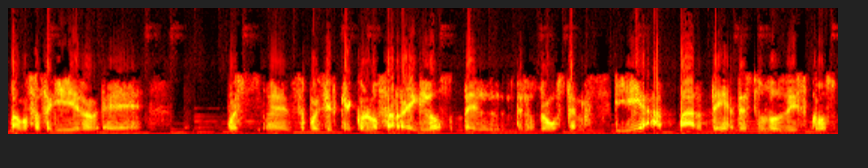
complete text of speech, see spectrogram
vamos a seguir eh, pues eh, se puede decir que con los arreglos del, de los nuevos temas. Y aparte de estos dos discos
